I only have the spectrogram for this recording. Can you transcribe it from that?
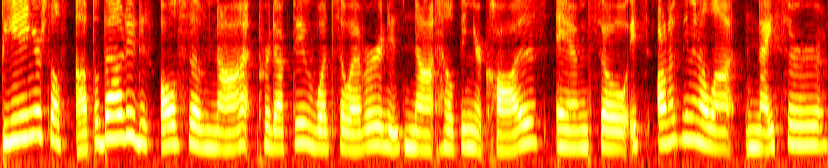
beating yourself up about it is also not productive whatsoever. It is not helping your cause. And so it's honestly been a lot nicer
